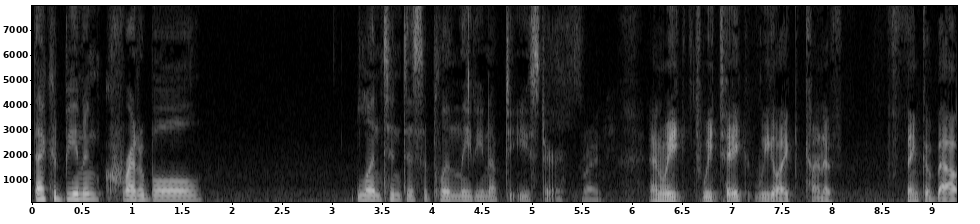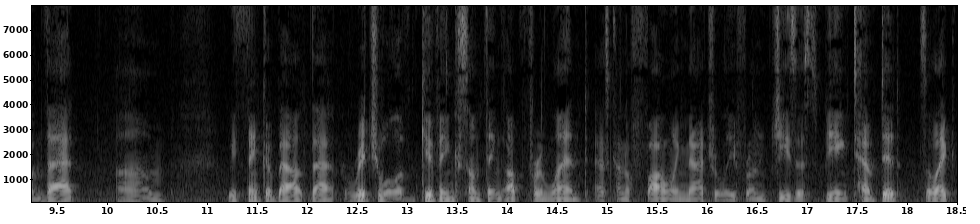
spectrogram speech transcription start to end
that could be an incredible Lenten discipline leading up to Easter. Right. And we we take we like kind of think about that um, we think about that ritual of giving something up for Lent as kind of following naturally from Jesus being tempted. So like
